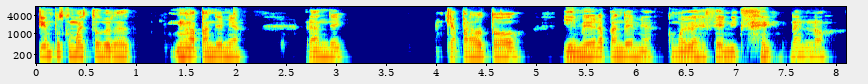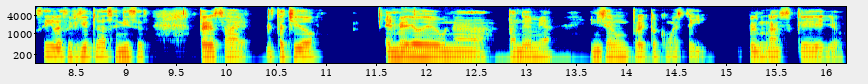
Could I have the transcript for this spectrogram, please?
tiempos como estos, ¿verdad? Una pandemia grande que ha parado todo y en medio de una pandemia, como el de Fénix, no, no, sí, resurgir las cenizas, pero está, está chido en medio de una pandemia iniciar un proyecto como este y pues más que yo.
